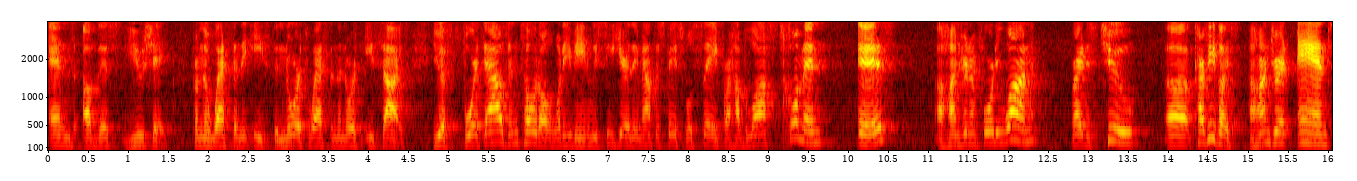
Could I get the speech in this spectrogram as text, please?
ends of this U shape, from the west and the east, the northwest and the northeast sides. You have 4,000 total. What do you mean? We see here the amount of space we'll say for Havlas Tchumen is 141, right? Is two uh, Karfifos, 100 and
